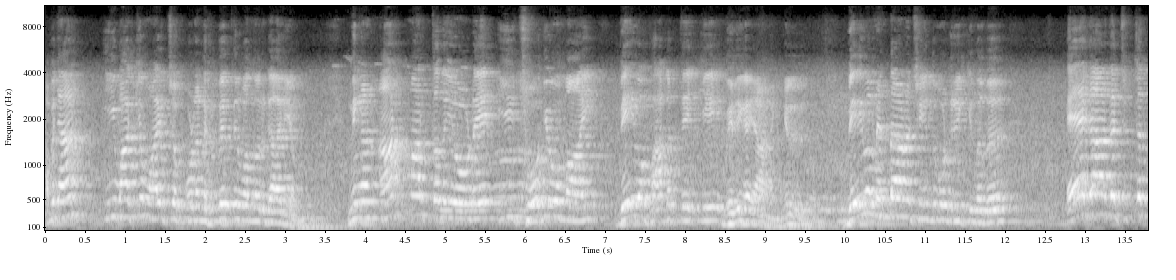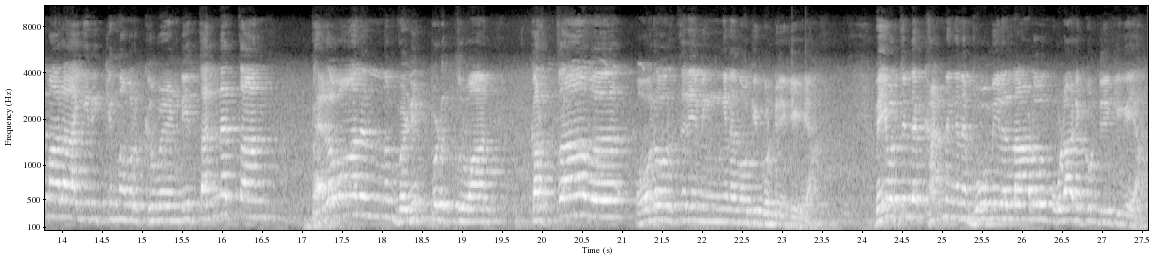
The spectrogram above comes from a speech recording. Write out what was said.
അപ്പൊ ഞാൻ ഈ വാക്യം വായിച്ചപ്പോൾ എന്റെ ഹൃദയത്തിൽ വന്ന ഒരു കാര്യം. നിങ്ങൾ ആത്മാർത്ഥതയോടെ ഈ ചോദ്യവുമായി ദൈവഭാഗത്തേക്ക് വരികയാണെങ്കിൽ ദൈവം എന്താണ് ചെയ്തുകൊണ്ടിരിക്കുന്നത്? ഏകാഗ ചിത്തന്മാരായിരിക്കുന്നവർക്ക് വേണ്ടി തന്നെത്താൻ ബലവാനെന്ന് വെളിപ്പെടുത്തുവാൻ കർത്താവ് ഓരോരുത്തരെയും ഇങ്ങനെ നോക്കിക്കൊണ്ടിരിക്കുകയാണ്. ദൈവത്തിന്റെ കണ്ണിങ്ങനെ ഭൂമിയിൽ എല്ലായിടവും ഊടാടിക്കൊണ്ടിരിക്കുകയാണ്.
